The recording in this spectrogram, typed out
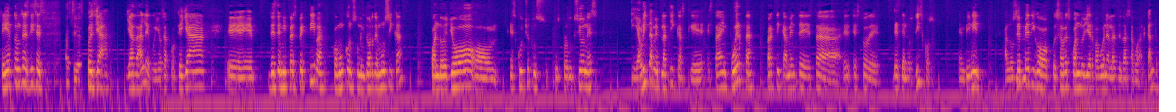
Sí, entonces dices, así es. Pues ya, ya dale, güey, o sea, porque ya eh, desde mi perspectiva como un consumidor de música, cuando yo escucho tus, tus producciones, y ahorita me platicas que está en puerta prácticamente esta, e, esto de desde los discos en vinil. A los EP digo, pues ahora es cuando hierba buena las de dar sabor al caldo.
